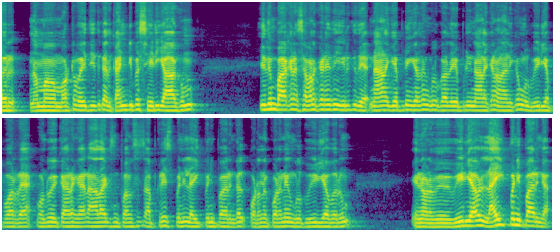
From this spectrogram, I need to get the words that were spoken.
வரும் நம்ம மொட்டை வைத்தியத்துக்கு அது கண்டிப்பாக சரியாகும். இதுவும் பார்க்குற செவலக்கடையது இருக்குது. நாளைக்கு எப்படிங்கிறத உங்களுக்கு அது எப்படி நாளைக்கு நாளைக்கு உங்களுக்கு வீடியோ போடுறேன். கொண்டு போய் காரங்க ராதாகிருஷ்ணன் பம்ப்ஸ் சப்ஸ்கிரைப் பண்ணி லைக் பண்ணி பாருங்கள். உடனுக்குடனே உங்களுக்கு வீடியோ வரும். என்னோடய வீடியோவை லைக் பண்ணி பாருங்கள்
